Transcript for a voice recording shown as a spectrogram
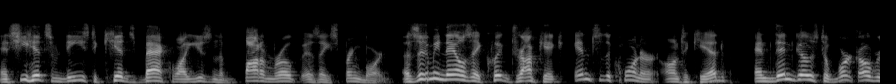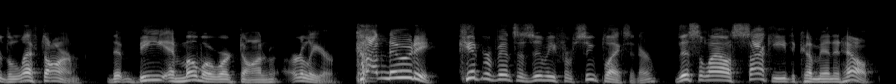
and she hits some knees to Kid's back while using the bottom rope as a springboard. Azumi nails a quick dropkick into the corner onto Kid, and then goes to work over the left arm that Bea and Momo worked on earlier. Continuity! Kid prevents Azumi from suplexing her. This allows Saki to come in and help,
